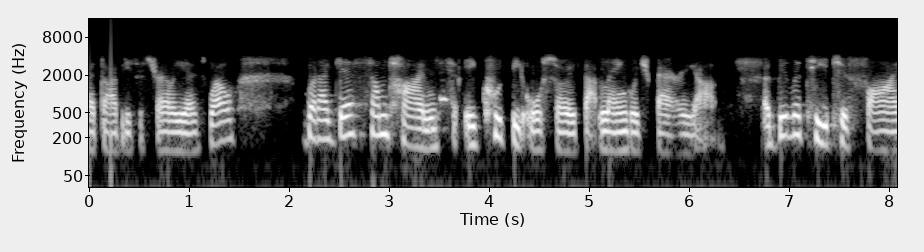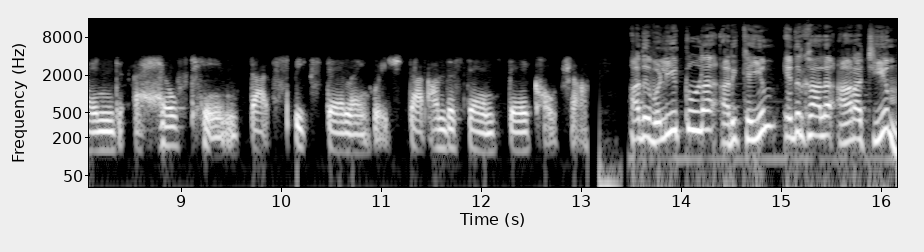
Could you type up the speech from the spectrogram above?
at Diabetes Australia as well. But I guess sometimes it could be also that language barrier. Ability to find a health team that speaks their language, that understands their culture. அது வெளியிட்டுள்ள அறிக்கையும் எதிர்கால ஆராய்ச்சியும்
